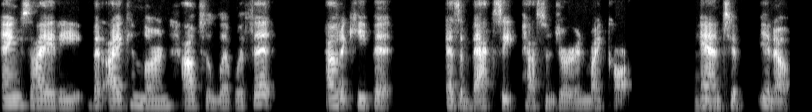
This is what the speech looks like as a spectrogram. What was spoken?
anxiety, but I can learn how to live with it, how to keep it as a backseat passenger in my car. Mm. And to, you know,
